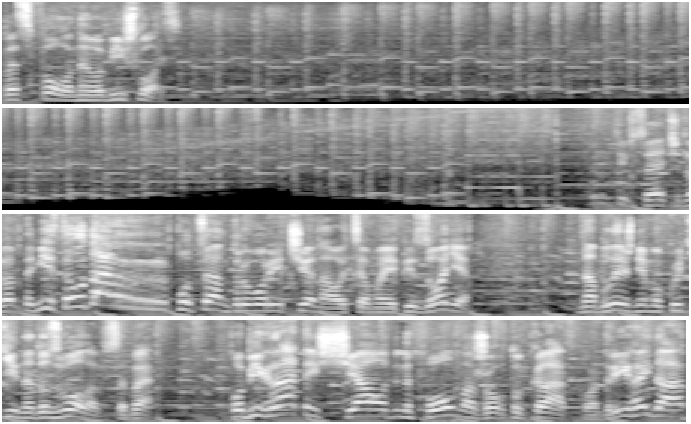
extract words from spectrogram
без фолу не обійшлось. І все, четверте місце. Удар по центру ворічина у цьому епізоді. На ближньому куті не дозволив себе обіграти ще один фол на жовту картку. Андрій Гайдар.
